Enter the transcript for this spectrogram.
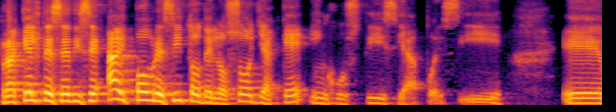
Raquel TC dice, ay, pobrecito de los Oya, qué injusticia, pues sí. Eh,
